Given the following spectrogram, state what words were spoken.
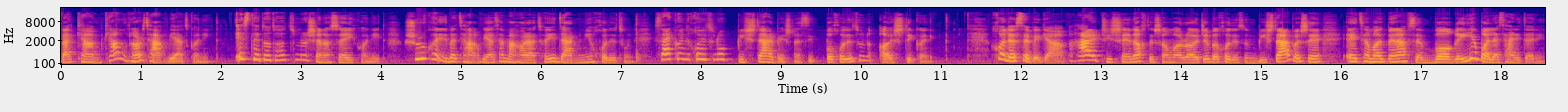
و کم کم اونها رو تقویت کنید. استعدادهاتون رو شناسایی کنید. شروع کنید به تقویت مهارت های درونی خودتون. سعی کنید خودتون رو بیشتر بشناسید. با خودتون آشتی کنید. خلاصه بگم هرچی شناخت شما راجع به خودتون بیشتر باشه اعتماد به نفس واقعی بالاتری دارین.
